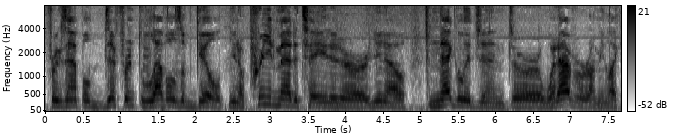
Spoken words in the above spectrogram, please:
for example, different levels of guilt. You know, premeditated or you know negligent or whatever. I mean, like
